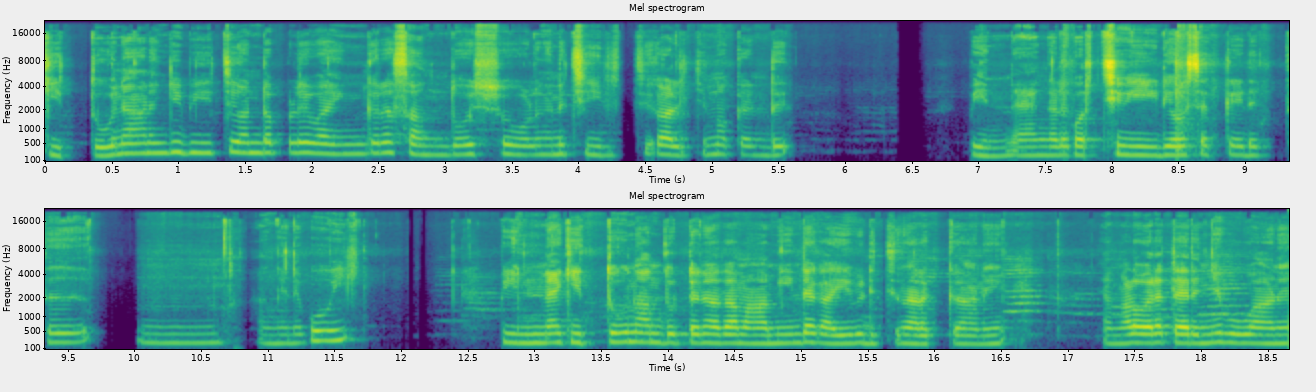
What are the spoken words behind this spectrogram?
കിത്തുവിനാണെങ്കിൽ ബീച്ച് കണ്ടപ്പോഴേ ഭയങ്കര സന്തോഷവും ഇങ്ങനെ ചിരിച്ച് കളിക്കുന്നൊക്കെ ഉണ്ട് പിന്നെ ഞങ്ങൾ കുറച്ച് വീഡിയോസൊക്കെ എടുത്ത് അങ്ങനെ പോയി. പിന്നെ കിത്തു നന്ദുട്ടൻ അതാ മാമീന്റെ കൈ പിടിച്ച് നടക്കുകയാണ് ഞങ്ങൾ ഓരെ തെരഞ്ഞു പോവാണ്.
